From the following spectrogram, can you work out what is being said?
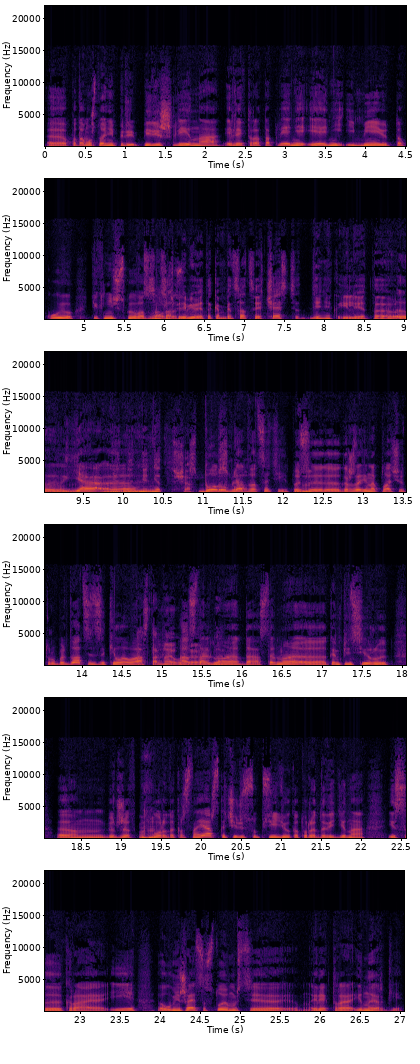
э, потому что они пере- перешли на электроотопление, и они имеют такую техническую возможность. перебью, это компенсация часть денег или это... Э, Я... Не- не- нет сейчас До рубля сходу? 20. То есть э, гражданин оплачивает рубль 20 за киловатт. А остальное уже, Остальное, да, остальное э, компенсирует эм, бюджет города Красноярска через субсидию, которая доведена из края, и уменьшается стоимость э, электроэнергии.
